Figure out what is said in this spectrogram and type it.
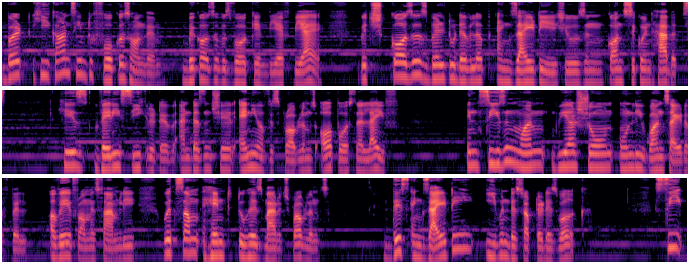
But he can't seem to focus on them because of his work in the FBI, which causes Bill to develop anxiety issues and consequent habits. He is very secretive and doesn't share any of his problems or personal life. In season 1, we are shown only one side of Bill, away from his family, with some hint to his marriage problems. This anxiety even disrupted his work. See,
